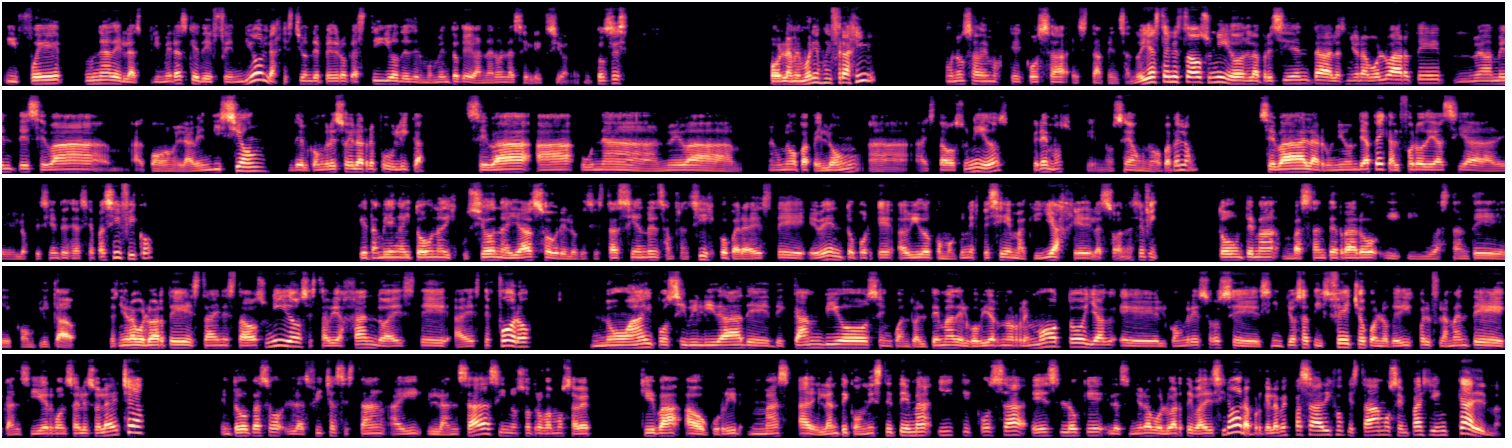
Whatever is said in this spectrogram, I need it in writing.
y fue una de las primeras que defendió la gestión de Pedro Castillo desde el momento que ganaron las elecciones. Entonces, o la memoria es muy frágil, o no sabemos qué cosa está pensando. Ya está en Estados Unidos, la presidenta, la señora Boluarte, nuevamente se va con la bendición del Congreso de la República, se va a una nueva, a un nuevo papelón a, a Estados Unidos, esperemos que no sea un nuevo papelón, se va a la reunión de APEC, al foro de Asia, de los presidentes de Asia-Pacífico, que también hay toda una discusión allá sobre lo que se está haciendo en San Francisco para este evento, porque ha habido como que una especie de maquillaje de las zonas, en fin, todo un tema bastante raro y, bastante complicado. La señora Boluarte está en Estados Unidos, está viajando a este, a este foro, no hay posibilidad de, de, cambios en cuanto al tema del gobierno remoto. Ya eh, el Congreso se sintió satisfecho con lo que dijo el flamante canciller González Olaechea. En todo caso, las fichas están ahí lanzadas y nosotros vamos a ver qué va a ocurrir más adelante con este tema y qué cosa es lo que la señora Boluarte va a decir ahora, porque la vez pasada dijo que estábamos en paz y en calma.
